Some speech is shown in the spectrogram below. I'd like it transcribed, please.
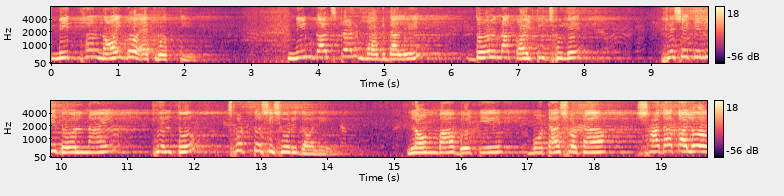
মিথ্যা নয় গো এক একরত্তি। নিম গাছটার মগডালে দোলনা কয়টি ঝুলে? হেসে গেলে দোল নাই খেলতো ছোট্ট শিশুর দলে। লম্বা বেটে, মোটা সোটা, সাদা কালো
